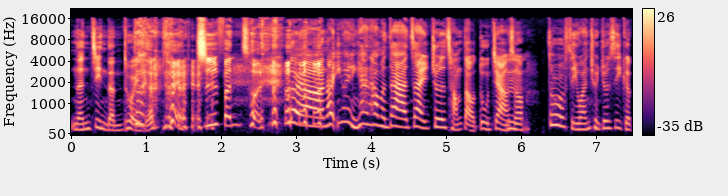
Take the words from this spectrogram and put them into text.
能进能退的，对，知分寸。对啊，那因为你看他们大家在就是长岛度假的时候，嗯，Dorothy 完全就是一个。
